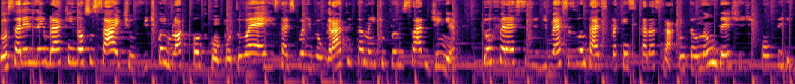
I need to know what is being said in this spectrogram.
gostaria de lembrar que em nosso site, o bitcoinblock.com.br, está disponível gratuitamente o plano Sardinha, que oferece diversas vantagens para quem se cadastrar, então não deixe de conferir.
